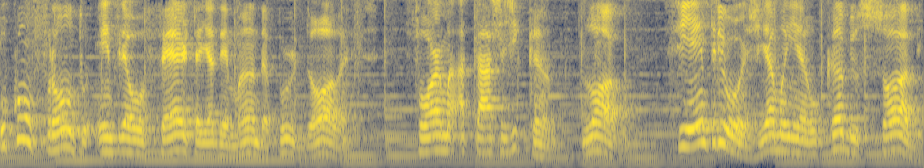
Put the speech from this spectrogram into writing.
O confronto entre a oferta e a demanda por dólares forma a taxa de câmbio. Logo, se entre hoje e amanhã o câmbio sobe,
